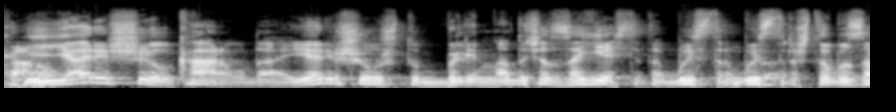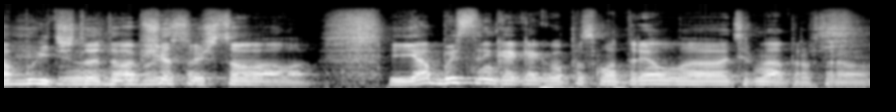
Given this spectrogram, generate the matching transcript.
Карл. и я решил, Карл, да, я решил, что, блин, надо сейчас заесть это быстро-быстро, чтобы забыть, что это вообще существовало. И я быстренько как бы посмотрел э, Терминатора второго.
